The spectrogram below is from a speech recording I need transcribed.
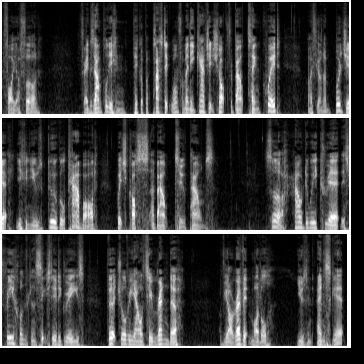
for your phone. For example, you can pick up a plastic one from any gadget shop for about 10 quid, or if you're on a budget, you can use Google Cardboard, which costs about £2. So, how do we create this 360 degrees virtual reality render of your Revit model using Enscape?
